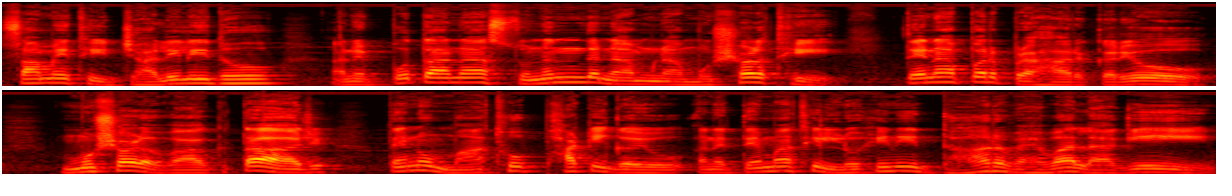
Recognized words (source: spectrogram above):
સામેથી ઝાલી લીધું અને પોતાના સુનંદ નામના મુશળથી તેના પર પ્રહાર કર્યો. મુશળ વાગતા જ તેનું માથું ફાટી ગયું અને તેમાંથી લોહીની ધાર વહેવા લાગી.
